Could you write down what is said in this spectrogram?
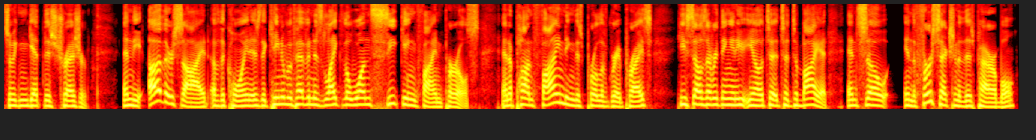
so he can get this treasure. And the other side of the coin is the kingdom of heaven is like the one seeking fine pearls. And upon finding this pearl of great price, he sells everything and you know to, to, to buy it. And so in the first section of this parable,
